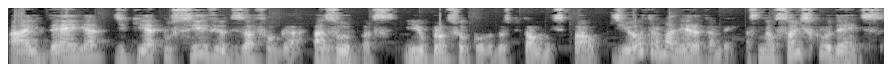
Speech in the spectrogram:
a ideia de que é possível desafogar as UPAs e o pronto-socorro do Hospital Municipal de outra maneira também. Assim, não são excludentes,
